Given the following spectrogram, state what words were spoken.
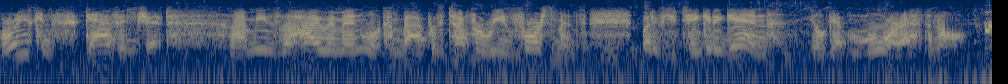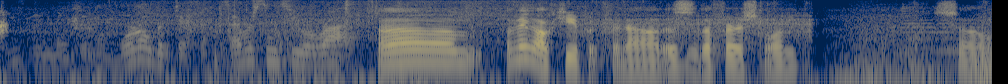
or you can scavenge it. That means the highwaymen will come back with tougher reinforcements. But if you take it again, you'll get more ethanol. You've been making a world of difference ever since you arrived. Um, I think I'll keep it for now. This is the first one. So.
